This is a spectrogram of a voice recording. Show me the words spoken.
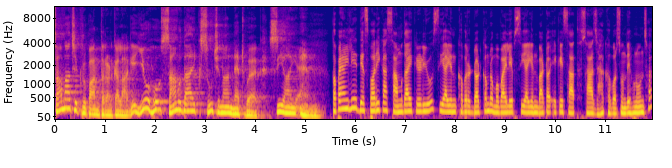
सामाजिक रूपान्तरणका लागि यो हो सामुदायिक सूचना नेटवर्क सिआइएन तपाईँ अहिले देशभरिका सामुदायिक radio CIN Khabar dot com र मोबाइल एप सिआइएनबाट एकैसाथ साझा खबर सुन्दै हुनुहुन्छ।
